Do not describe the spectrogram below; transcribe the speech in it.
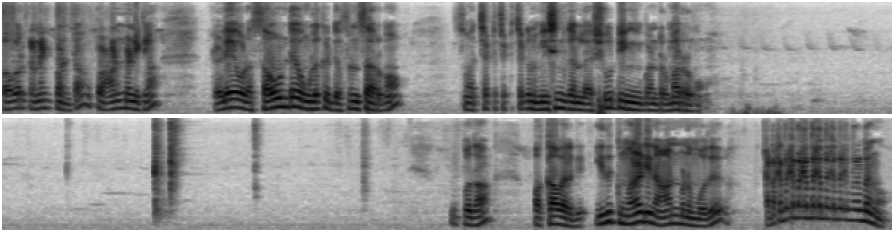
பவர் கனெக்ட் பண்ணிட்டோம். இப்போ ஆன் பண்ணிக்கலாம். ரிலேயோட சவுண்டே உங்களுக்கு டிஃப்ரென்ஸாக இருக்கும். சும்மா சக்க சக்க சக்குன்னு மிஷின் கனில் ஷூட்டிங் பண்ணுற மாதிரி இருக்கும். இப்போ தான் பக்காவாக இருக்குது இதுக்கு முன்னாடி நான் ஆன் பண்ணும்போது கட கட கட கட கட கட கடங்கும்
